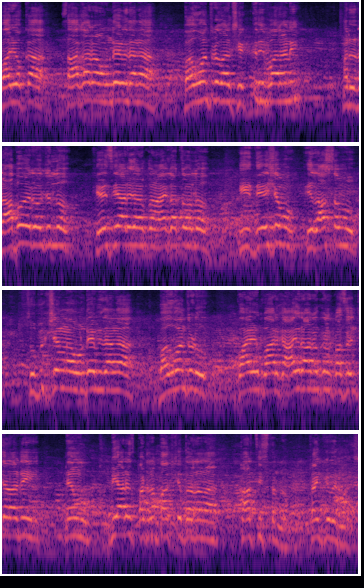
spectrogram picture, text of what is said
వారి యొక్క సహకారం ఉండే విధంగా భగవంతుడు వారికి శక్తిని ఇవ్వాలని మరి రాబోయే రోజుల్లో కేసీఆర్ గారి యొక్క నాయకత్వంలో ఈ దేశము ఈ రాష్ట్రము సుభిక్షంగా ఉండే విధంగా భగవంతుడు వారి వారికి ఆయురారోగ్యం ప్రసరించాలని మేము బీఆర్ఎస్ పట్టణ పాక్షిక ప్రార్థిస్తున్నాం. థ్యాంక్ యూ వెరీ మచ్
